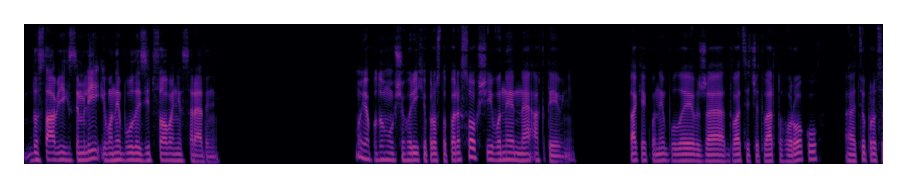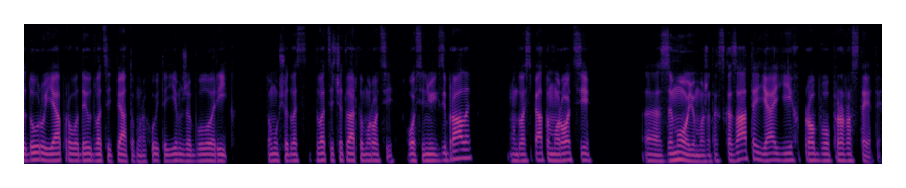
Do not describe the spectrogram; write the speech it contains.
достав їх з землі, і вони були зіпсовані всередині. Ну, я подумав, що горіхи просто пересохші і вони не активні. Так як вони були вже 24-го року, е, цю процедуру я проводив у 25-му, рахуйте, їм вже було рік. Тому що в 24-му році осінню їх зібрали, у 25-му році е, зимою, можна так сказати, я їх пробував проростити.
